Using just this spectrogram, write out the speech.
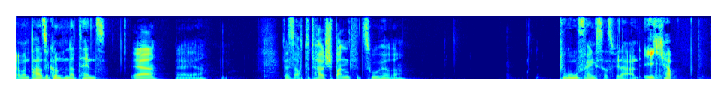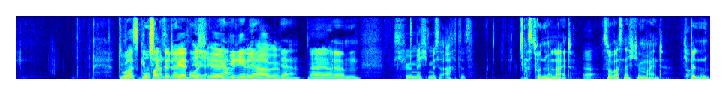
Wir haben ein paar Sekunden Latenz. Ja, ja, ja. Das ist auch total spannend für Zuhörer. Du fängst das wieder an. Ich habe Du hast gechattet, während ich vorher? äh, Ja, geredet ja, habe. Ja. Ja, ja. Ähm, Ich fühle mich missachtet. es tut mir leid. Ja. Sowas nicht gemeint. Ich bin,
